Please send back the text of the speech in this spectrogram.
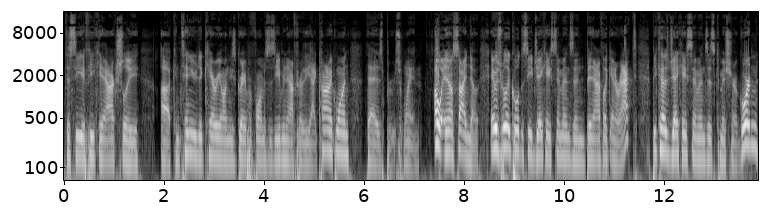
to see if he can actually uh, continue to carry on these great performances even after the iconic one that is Bruce Wayne. Oh, and a side note, it was really cool to see J.K. Simmons and Ben Affleck interact because J.K. Simmons is Commissioner Gordon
